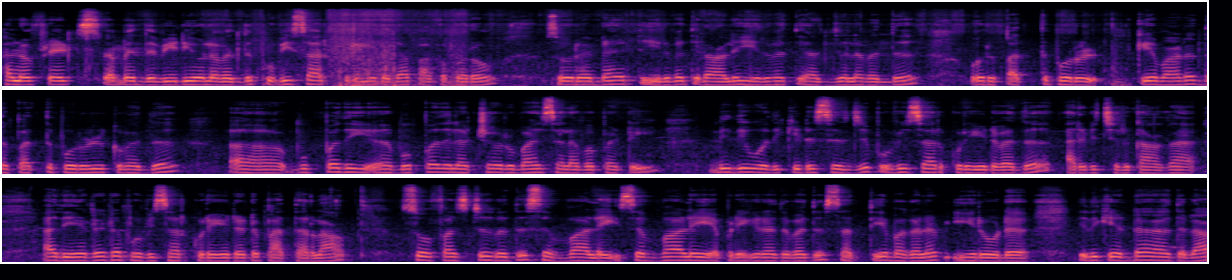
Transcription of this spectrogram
ஹலோ ஃப்ரெண்ட்ஸ் நம்ம இந்த வீடியோவில் வந்து புவிசார் குறியீடு தான் பார்க்க போகிறோம் ஸோ ரெண்டாயிரத்தி இருபத்தி நாலு இருபத்தி அஞ்சில் வந்து ஒரு பத்து பொருள் முக்கியமான இந்த பத்து பொருளுக்கு வந்து முப்பது முப்பது லட்சம் ரூபாய் செலவு பண்ணி நிதி ஒதுக்கீடு செஞ்சு புவிசார் குறியீடு வந்து அறிவிச்சிருக்காங்க. அது என்னென்ன புவிசார் குறியீடுன்னு பார்த்துடலாம். ஸோ ஃபஸ்ட்டு வந்து செவ்வாழை. செவ்வாழை அப்படிங்கிறது வந்து சத்தியமங்கலம் ஈரோடு. இதுக்கு என்ன ஆகுதுன்னா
